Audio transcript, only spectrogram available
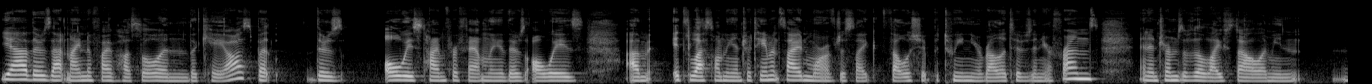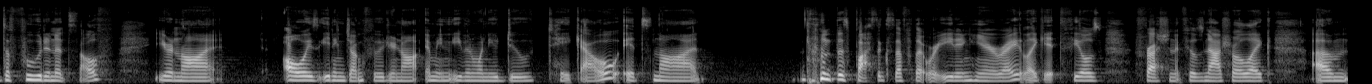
yeah, there's that nine to five hustle and the chaos, but there's always time for family. There's always, um, it's less on the entertainment side, more of just like fellowship between your relatives and your friends. And in terms of the lifestyle, I mean, the food in itself, you're not always eating junk food. You're not, I mean, even when you do take out, it's not this plastic stuff that we're eating here, right? Like it feels fresh and it feels natural. Like um,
